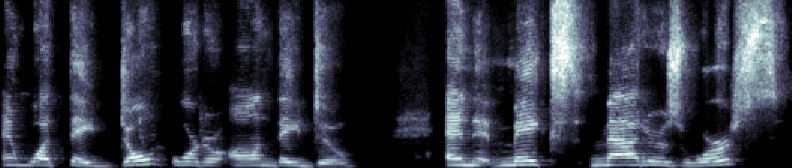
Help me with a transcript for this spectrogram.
And what they don't order on, they do. And it makes matters worse,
